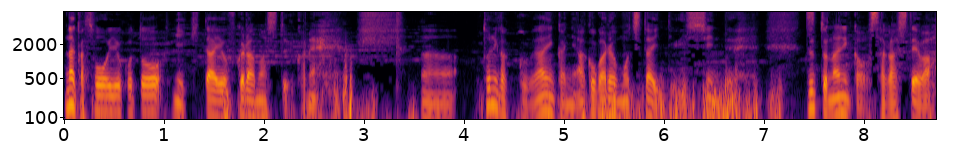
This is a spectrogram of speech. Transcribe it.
なんかそういうことに期待を膨らますというかね、うん、とにかく何かに憧れを持ちたいっていう一心で、ずっと何かを探しては、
